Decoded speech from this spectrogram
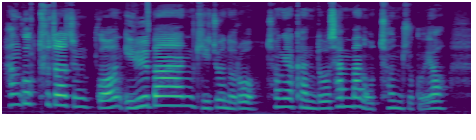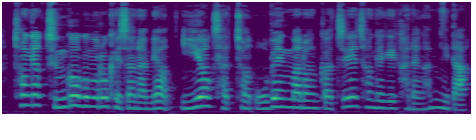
한국투자증권 일반 기준으로 청약 한도 3만 5천 주고요. 청약 증거금으로 계산하면 2억 4천 5백만 원까지 청약이 가능합니다.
